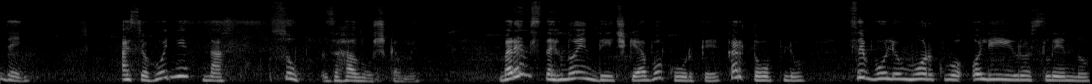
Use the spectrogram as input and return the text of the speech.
день! А сьогодні в нас суп з галушками. Беремо стегно індички або курки, картоплю, цибулю, моркву, олію рослинну,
